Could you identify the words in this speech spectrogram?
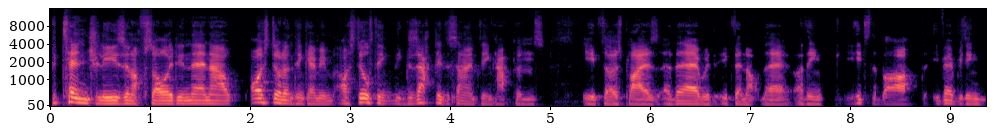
potentially is an offside in there. Now, I still don't think I mean I still think exactly the same thing happens if those players are there with if they're not there. I think it hits the bar. If everything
